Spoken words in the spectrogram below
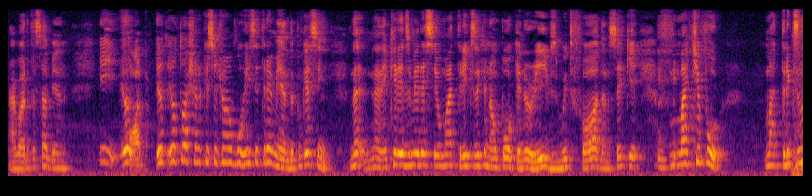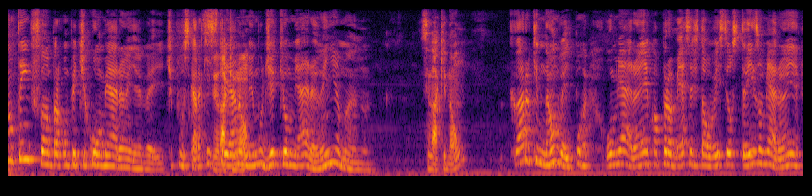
Agora tá sabendo. E eu, eu, eu tô achando que isso é de uma burrice tremenda, porque assim, não é, não é nem querer desmerecer o Matrix aqui não, pô, Keanu Reeves, muito foda, não sei o que. Mas tipo, Matrix não tem fã para competir com o Homem-Aranha, velho. Tipo, os caras que estrearam no mesmo dia que Homem-Aranha, mano. Será que não? Claro que não, velho. Porra, Homem-Aranha com a promessa de talvez ter os três Homem-Aranha,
